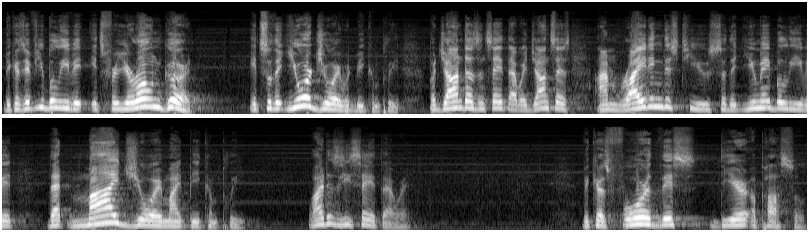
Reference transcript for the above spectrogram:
because if you believe it, it's for your own good. It's so that your joy would be complete. But John doesn't say it that way. John says, I'm writing this to you so that you may believe it, that my joy might be complete. Why does he say it that way? Because for this dear apostle,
